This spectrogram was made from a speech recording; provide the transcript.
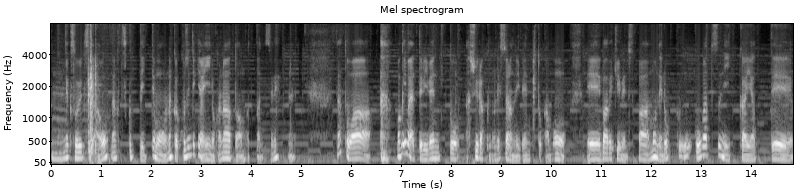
うん、なんかそういうツアーをなんか作っていっても、なんか個人的にはいいのかなとは思ったんですよね。うん。あとは、ま今やってるイベント、集落のレストランのイベントとかも、えー、バーベキューイベントとか、もうね、6、5月に1回やって、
